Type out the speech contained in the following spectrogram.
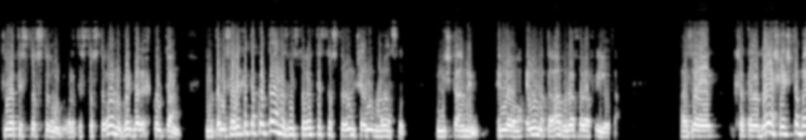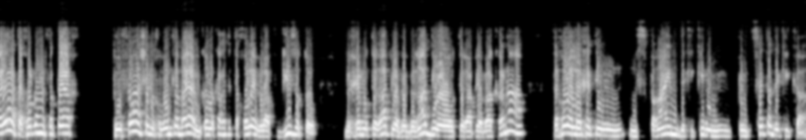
תלוי הטסטוסטרון, אבל הטסטוסטרון עובד דרך קולטן. אם אתה מסלק את הקולטן אז מסתובב טסטוסטרון שאין לו מה לעשות, הוא משתעמם, אין לו, אין לו מטרה והוא לא יכול להפעיל אותה. אז אה, כשאתה יודע שיש את הבעיה אתה יכול גם לפתח תרופה שמכוונת לבעיה, במקום לקחת את החולה ולהפגיז אותו בכימותרפיה וברדיותרפיה בהקרנה, אתה יכול ללכת עם מספריים דקיקים, עם פינצטה דקיקה,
